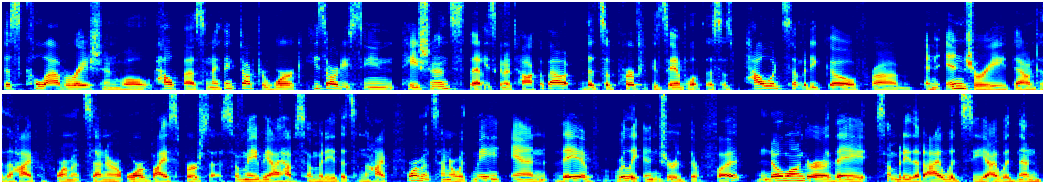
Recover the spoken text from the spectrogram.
this collaboration will help us. And I think Dr. Werk, he's already seen patients that he's going to talk about. That's a perfect example of this is how would somebody go from an injury down to the high performance center or vice versa? So maybe I have somebody that's in the high performance center with me and they have really injured their foot. No longer are they somebody that I would see, I would then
